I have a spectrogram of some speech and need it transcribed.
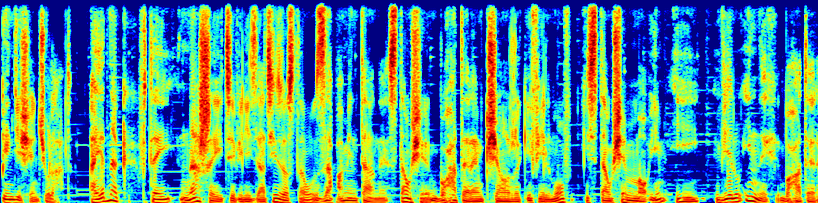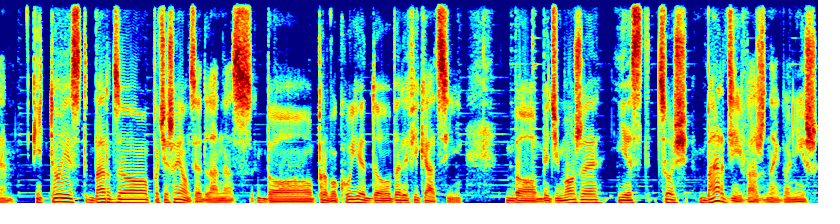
50 lat. A jednak w tej naszej cywilizacji został zapamiętany. Stał się bohaterem książek i filmów i stał się moim i wielu innych bohaterem. I to jest bardzo pocieszające dla nas, bo prowokuje do weryfikacji, bo być może jest coś bardziej ważnego niż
